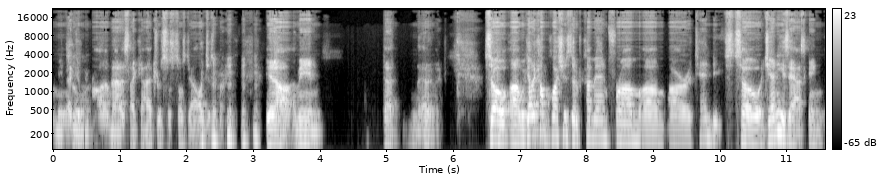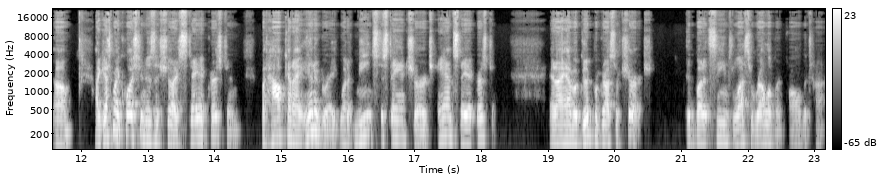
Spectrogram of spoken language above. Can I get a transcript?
I mean, I. I'm not a psychiatrist or sociologist, but you know, I mean, that anyway. So uh, we got a couple questions that have come in from um, our attendees. So Jenny is asking, um, I guess my question isn't should I stay a Christian, but how can I integrate what it means to stay in church and stay a Christian? And I have a good progressive church, but it seems less relevant all the time.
